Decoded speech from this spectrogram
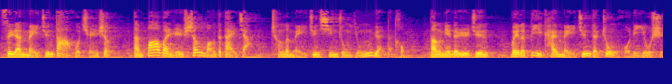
虽然美军大获全胜，但八万人伤亡的代价成了美军心中永远的痛。当年的日军为了避开美军的重火力优势，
